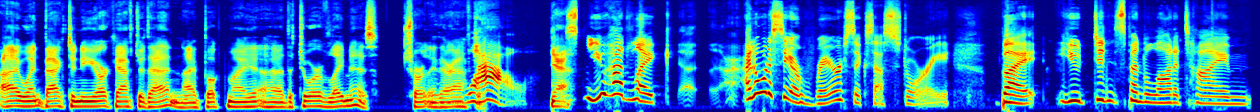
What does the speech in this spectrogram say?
I went back to New York after that, and I booked my uh, the tour of Les Mis shortly thereafter. Wow. Yeah. So you had like, uh, I don't want to say a rare success story, but you didn't spend a lot of time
